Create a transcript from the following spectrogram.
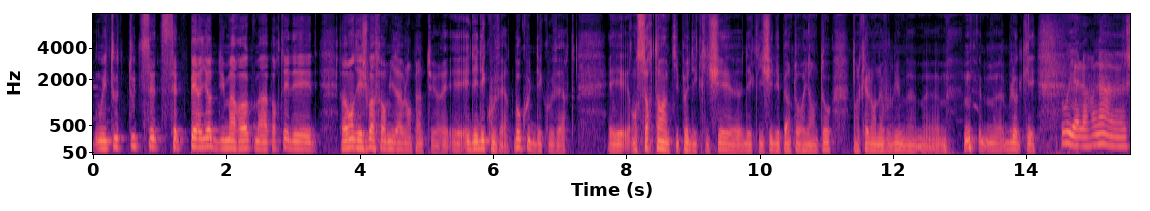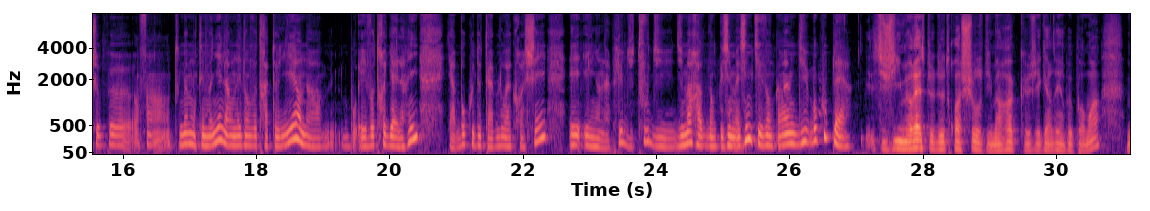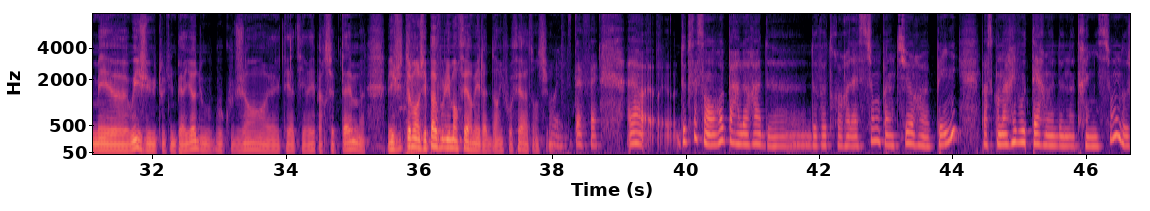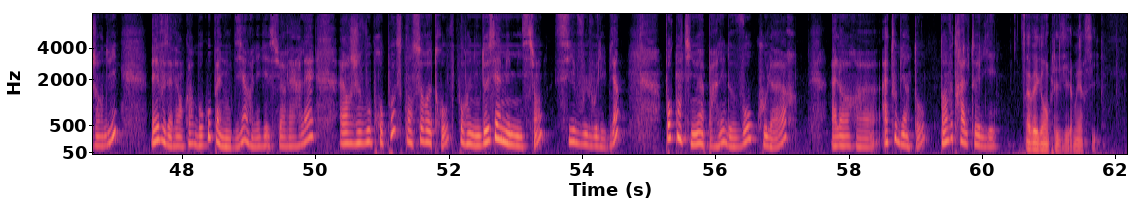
oui, toute, toute cette, cette, période du Maroc m'a apporté des, vraiment des joies formidables en peinture et, et des découvertes, beaucoup de découvertes et en sortant un petit peu des clichés, euh, des clichés des peintres orientaux dans lesquels on a voulu me, bloquer. Oui, alors là, euh, je peux, enfin, tout de même en témoigner. Là, on est dans votre atelier, on a et votre galerie. Il y a beaucoup de tableaux accrochés et, il n'y en a plus du tout du, du Maroc. Donc, j'imagine qu'ils ont quand même dû beaucoup plaire. Il me reste deux, trois choses du Maroc que j'ai gardées un peu pour moi. Mais euh, oui, j'ai eu toute une période où beaucoup de gens étaient attirés par ce thème. Mais justement, j'ai pas voulu m'enfermer là-dedans. Il faut faire attention. Oui, tout à fait. Alors, de toute façon, on reparlera de, votre relation peinture-pays, parce qu'on arrive au terme de notre émission d'aujourd'hui. Mais vous avez encore beaucoup à nous dire, Olivier Surverlet. Alors, je vous propose qu'on se retrouve pour une deuxième émission, si vous le voulez bien pour continuer à parler de vos couleurs. Alors, euh, à tout bientôt dans votre atelier. Avec grand plaisir, merci.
